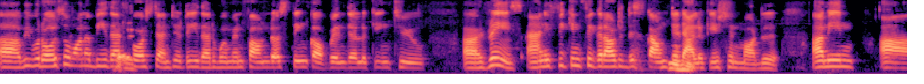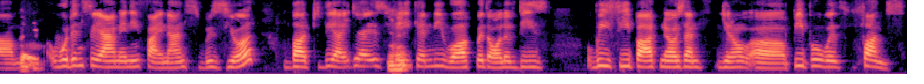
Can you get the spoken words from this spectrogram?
uh, we would also want to be that Right. first entity that women founders think of when they're looking to uh, raise and if we can figure out a discounted Mhm. allocation model i mean um, Right. wouldn't say i'm any finance whiz here but the idea is Mhm. hey can we work with all of these vc partners and you know uh, people with funds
